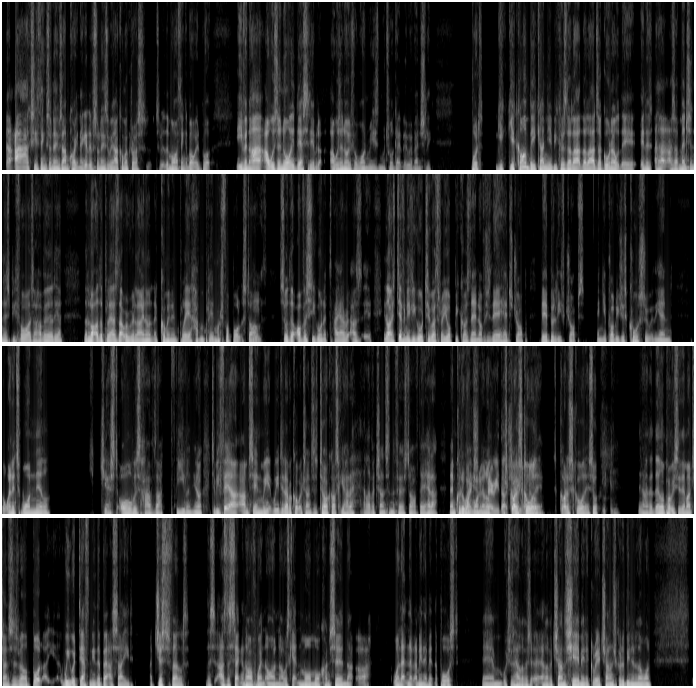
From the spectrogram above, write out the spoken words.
I- actually think sometimes I'm quite negative. Sometimes the way I come across, the more I think about it. But even I, I was annoyed yesterday, but I was annoyed for one reason, which we'll get to eventually. But you, you can't be, can you? Because the lad, the lads are going out there, and as, as I've mentioned this before, as I have earlier, a lot of the players that were relying on to come in and play haven't played much football to start Mm. with. So they're obviously going to tire as you know. It's different if you go two or three up because then obviously their heads drop, their belief drops, and you probably just coast through to the end. But when it's one 0 you just always have that feeling. You know, to be fair, I'm saying we, we did have a couple of chances. Tarkowski had a hell of a chance in the first half. Their header, them could have went one should have 0 buried that, He's got to score there. He's got to score there. So, you know, they- they'll probably see them had chances as well. But uh, we were definitely the better side. I just felt this as the second half went on, I was getting more and more concerned that oh, we're letting them. I mean, they hit the post, um, which was a hell of a, a hell of a chance. Shea made a great challenge. Could have been another one.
